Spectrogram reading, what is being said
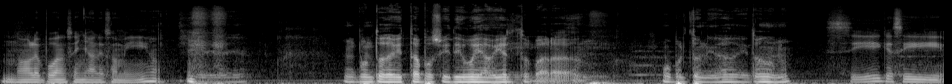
no le puedo enseñar eso a mi hijo. Un punto de vista positivo y abierto para oportunidades y todo, ¿no? Sí, que si,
